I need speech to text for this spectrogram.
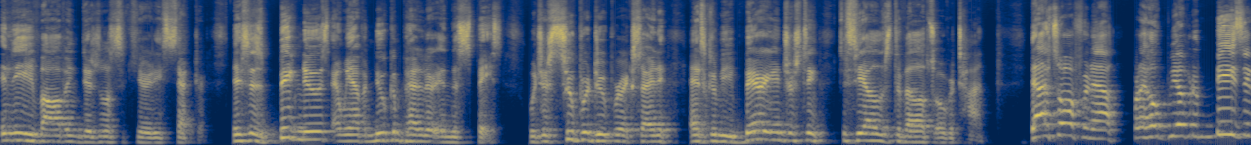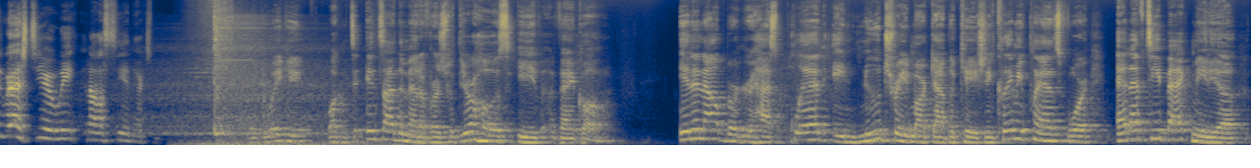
in the evolving digital security sector. This is big news, and we have a new competitor in this space, which is super duper exciting, and it's going to be very interesting to see how this develops over time. That's all for now, but I hope you have an amazing rest of your week, and I'll see you next week. Wakey wakey. Welcome to Inside the Metaverse with your host, Eve Van Cole. In-N-Out Burger has planned a new trademark application claiming plans for NFT-backed media,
